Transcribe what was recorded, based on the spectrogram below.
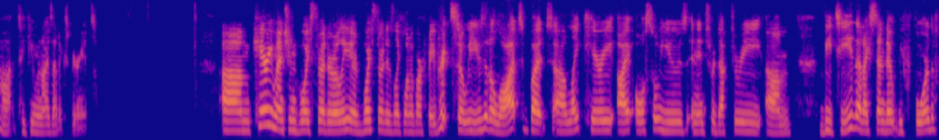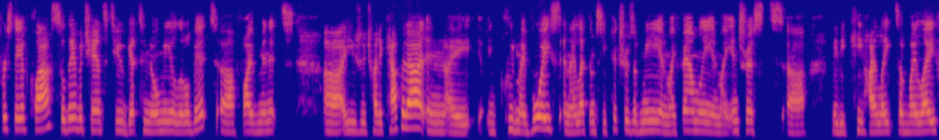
uh, to humanize that experience. Um, Carrie mentioned VoiceThread earlier. VoiceThread is like one of our favorites, so we use it a lot. But uh, like Carrie, I also use an introductory um, VT that I send out before the first day of class. So they have a chance to get to know me a little bit, uh, five minutes. Uh, I usually try to cap it at and I include my voice and I let them see pictures of me and my family and my interests, uh, maybe key highlights of my life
